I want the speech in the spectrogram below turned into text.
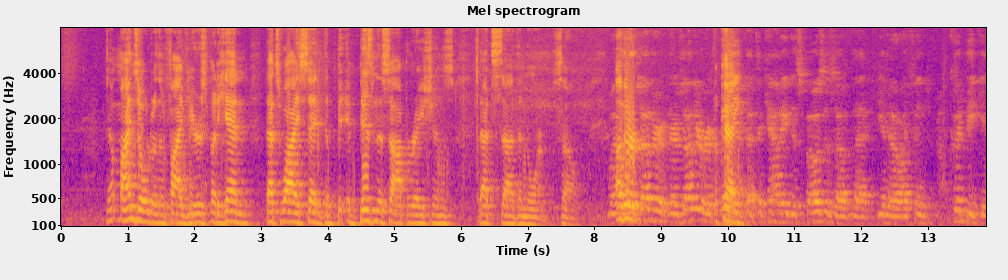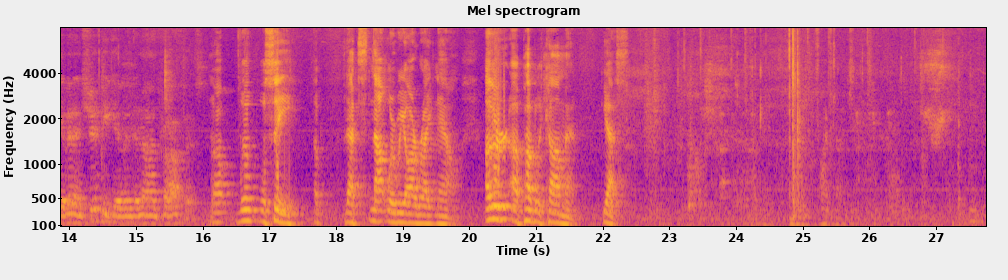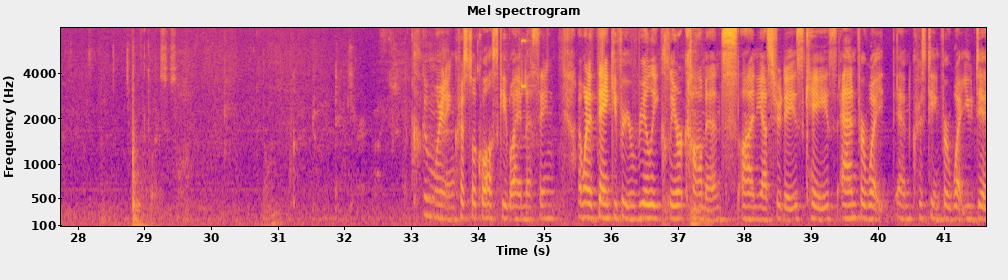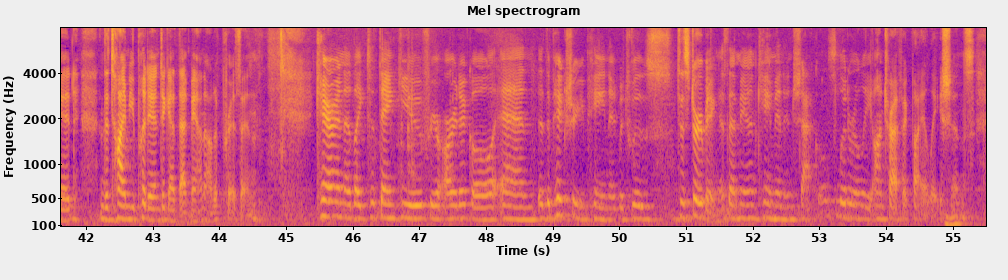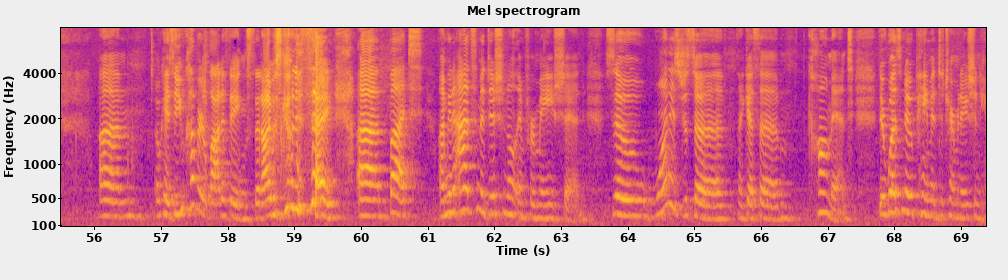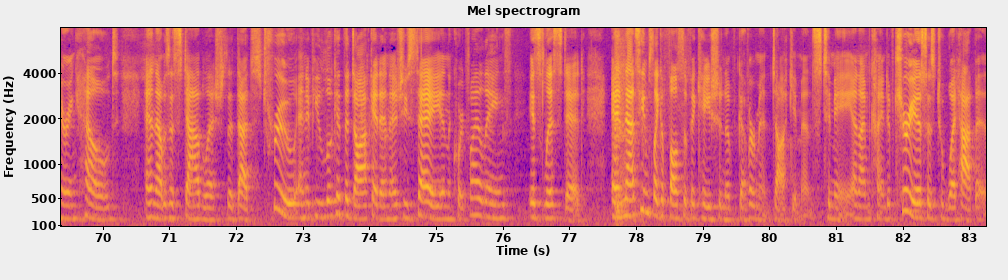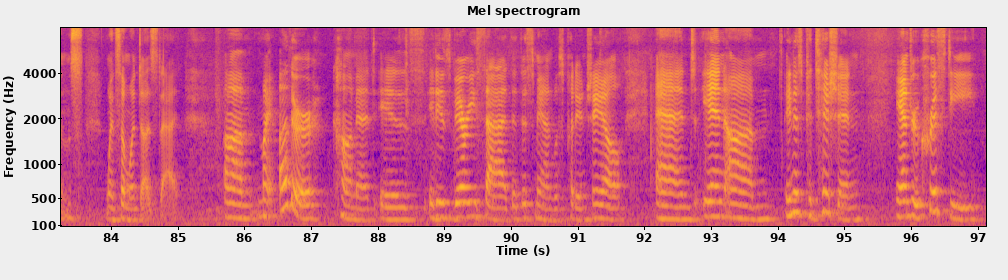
no, mine's older than five years, but again, that's why I said the bu- business operations, that's uh, the norm, so. Well, there's Other, other, there's other Okay. equipment that the county disposes of that, you know, I think could be given and should be given to nonprofits. well, we'll, we'll see. Uh, That's not where we are right now. Other uh, public comment? Yes. Good morning, Crystal Kowalski, Wyomissing. I want to thank you for your really clear comments on yesterday's case and for what, and Christine, for what you did and the time you put in to get that man out of prison. Karen, I'd like to thank you for your article and the picture you painted, which was disturbing, as that man came in in shackles, literally on traffic violations. Um, okay, so you covered a lot of things that I was going to say, um, but I'm going to add some additional information. So one is just a, I guess, a comment. There was no payment determination hearing held, and that was established that that's true. And if you look at the docket, and as you say in the court filings, it's listed. And that seems like a falsification of government documents to me. And I'm kind of curious as to what happens when someone does that. Um, my other comment is it is very sad that this man was put in jail. And in, um, in his petition, Andrew Christy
